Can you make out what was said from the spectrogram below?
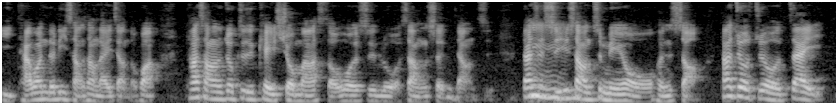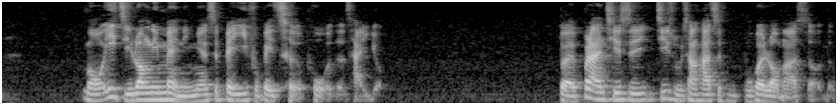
以台湾的立场上来讲的话，他常常就是可以秀 muscle 或者是裸上身这样子，但是实际上是没有很少，他就只有在某一集《Running Man》里面是被衣服被扯破的才有。对，不然其实基础上他是不会露 muscle 的，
